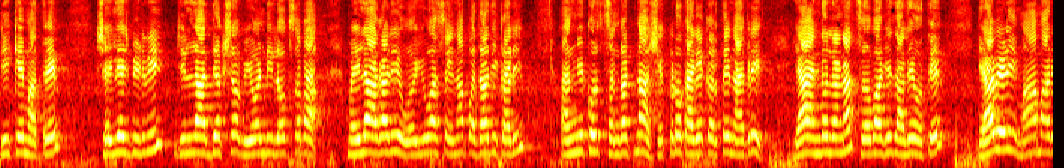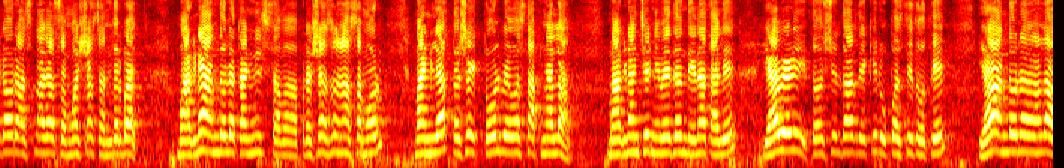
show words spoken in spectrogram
डी के म्हात्रे शैलेश बिडवी जिल्हा अध्यक्ष भिवंडी लोकसभा महिला आघाडी व युवा सेना पदाधिकारी अंगीकृत संघटना शेकडो कार्यकर्ते नागरिक या आंदोलनात सहभागी झाले होते. यावेळी महामार्गावर असणाऱ्या समस्या संदर्भात मागण्या आंदोलकांनी सम प्रशासनासमोर मांडल्या. तसेच टोल व्यवस्थापनाला मागण्यांचे निवेदन देण्यात आले. यावेळी तहसीलदार देखील उपस्थित होते. या आंदोलनाला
